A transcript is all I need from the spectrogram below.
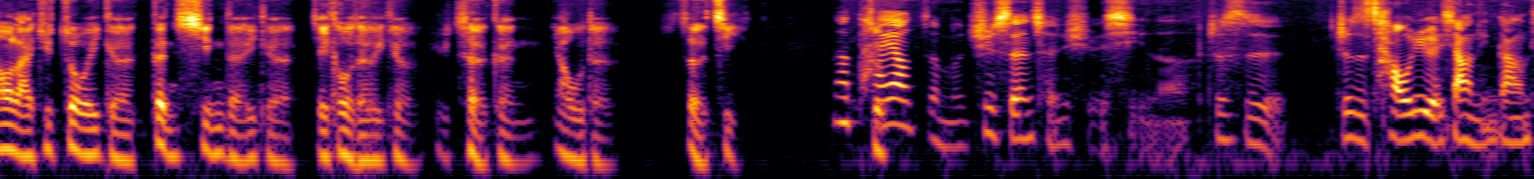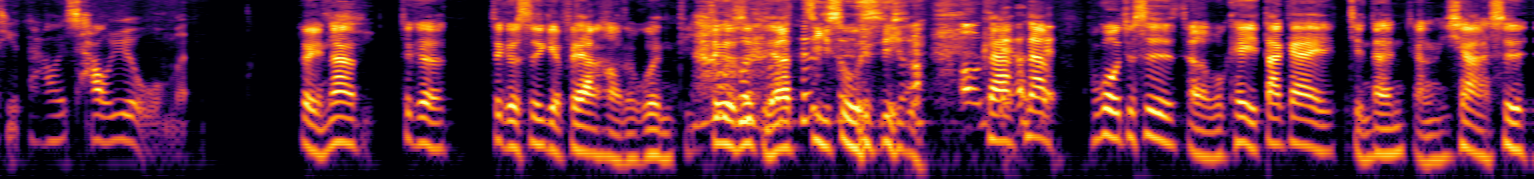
后来去做一个更新的一个结构的一个预测跟药物的设计。那它要怎么去生成学习呢？就是就是超越，像您刚刚提的，它会超越我们。对，那这个这个是一个非常好的问题，这个是比较技术细节。那那不过就是呃，我可以大概简单讲一下是，是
